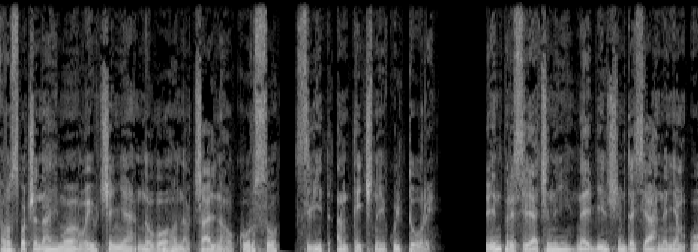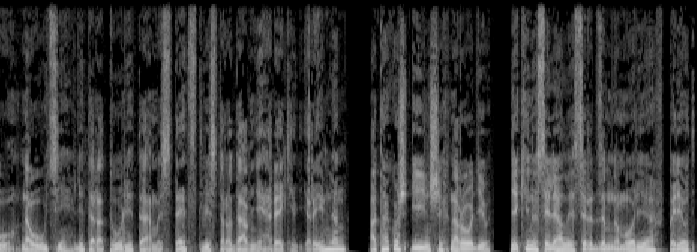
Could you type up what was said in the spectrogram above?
розпочинаємо вивчення нового навчального курсу Світ античної культури. Він присвячений найбільшим досягненням у науці, літературі та мистецтві стародавніх греків і римлян, а також інших народів, які населяли Середземномор'я в період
